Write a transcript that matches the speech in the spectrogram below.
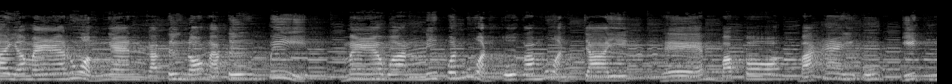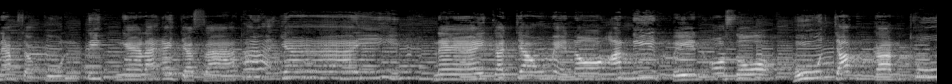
ได้มาร่วมงานกับตึงน้องอะตึงปี้ แม่วันนี้เปิ้นม่วนอกะม่วนใจแถมบะปอบะไออุกอิดน้ำสกุลติบแงและไอจะสาทายายนายกับเจ้าแม่นออันนี้เป็นอสอหูจักกันทั่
